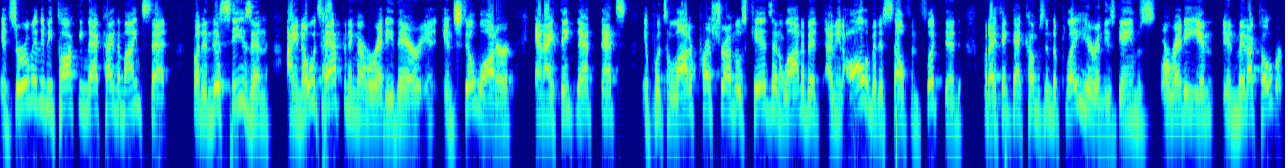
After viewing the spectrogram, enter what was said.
It's early to be talking that kind of mindset, but in this season, I know it's happening already there in, in Stillwater, and I think that that's It puts a lot of pressure on those kids, and a lot of it, I mean, all of it is self inflicted. But I think that comes into play here in these games already in, in mid October.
